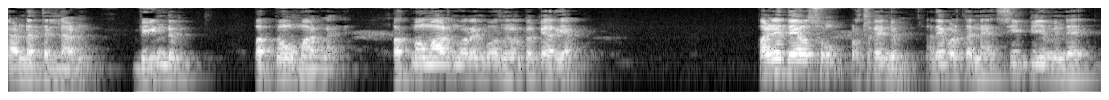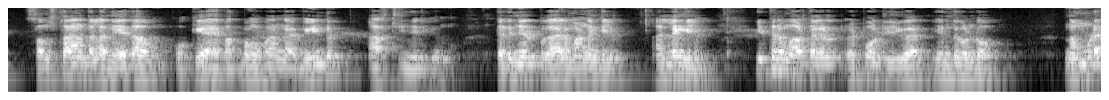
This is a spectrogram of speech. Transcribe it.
കണ്ടെത്തലിലാണ് വീണ്ടും പത്മകുമാറിനെ. പത്മകുമാർ എന്ന് പറയുമ്പോൾ നിങ്ങൾക്കൊക്കെ അറിയാം പഴയ ദേവസ്വം പ്രസിഡന്റും അതേപോലെ തന്നെ സി പി എമ്മിന്റെ സംസ്ഥാനതല നേതാവും ഒക്കെയായ പത്മകുമാറിനെ വീണ്ടും അറസ്റ്റ് ചെയ്തിരിക്കുന്നു. തെരഞ്ഞെടുപ്പ് കാലമാണെങ്കിലും അല്ലെങ്കിലും ഇത്തരം വാർത്തകൾ റിപ്പോർട്ട് ചെയ്യുവാൻ എന്തുകൊണ്ടോ നമ്മുടെ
